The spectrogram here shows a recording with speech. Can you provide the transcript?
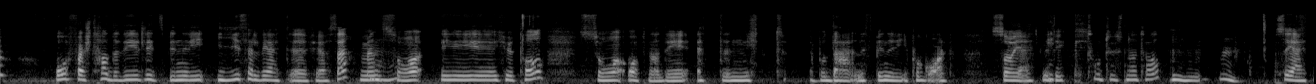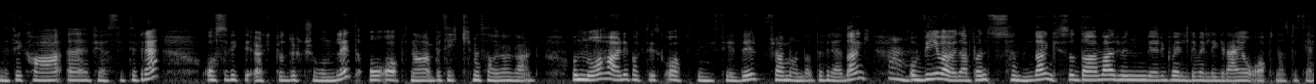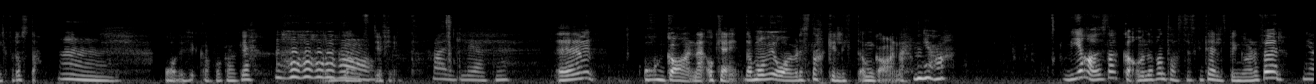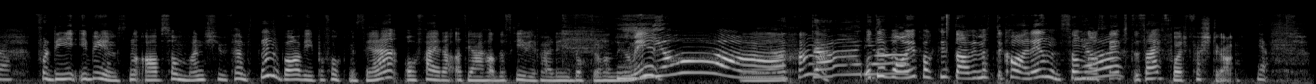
Og først hadde de et lite spinneri i selve geitefjøset, men så i 2012 så åpna de et nytt, moderne spinneri på gården. Så geitene I fikk 2012. så geitene fikk ha eh, fjøset sitt i fred. Og så fikk de økt produksjonen litt og åpna butikk med salg av garn. Og nå har de faktisk åpningstider fra mandag til fredag. Og vi var jo der på en søndag, så da var hun Bjørg veldig veldig grei og åpna spesielt for oss. da. Mm. Og vi fikk kaffekake. Ganske fint. Herligheten. Um, og garnet. Ok, da må vi over og snakke litt om garnet. Ja. Vi har jo snakka om det fantastiske telespinngarnet før. Ja. Fordi i begynnelsen av sommeren 2015 var vi på Folkemuseet og feira at jeg hadde skrevet ferdig doktoravhandlinga mi. Ja! Der, Og det var jo faktisk da vi møtte Karin, som nå skal gifte seg for første gang. Ja.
